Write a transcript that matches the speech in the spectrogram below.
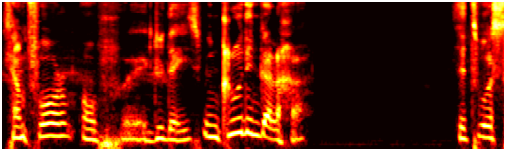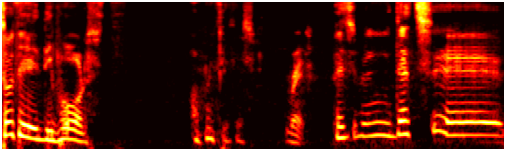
some form of uh, Judaism, including Halacha, that was totally divorced of mysticism? Right. That's, that's uh,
